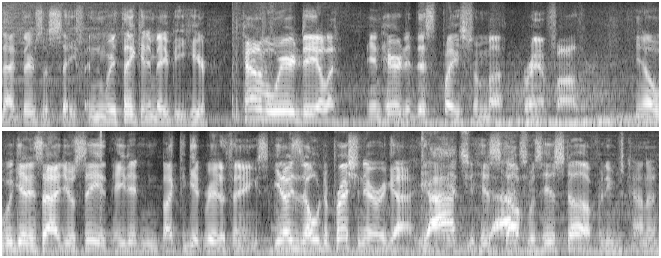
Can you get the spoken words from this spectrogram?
that there's a safe, and we're thinking it may be here. Kind of a weird deal. I inherited this place from my grandfather. You know, we get inside, you'll see he didn't like to get rid of things. You know, he's an old Depression era guy. He- Gotcha, His gotcha. stuff was his stuff, and he was kind of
